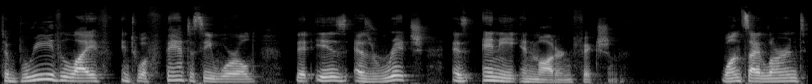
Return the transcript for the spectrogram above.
to breathe life into a fantasy world that is as rich as any in modern fiction. Once I learned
